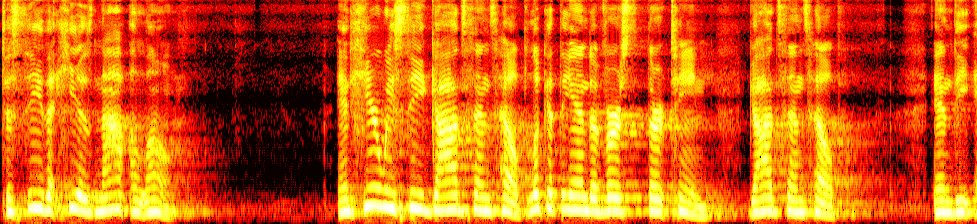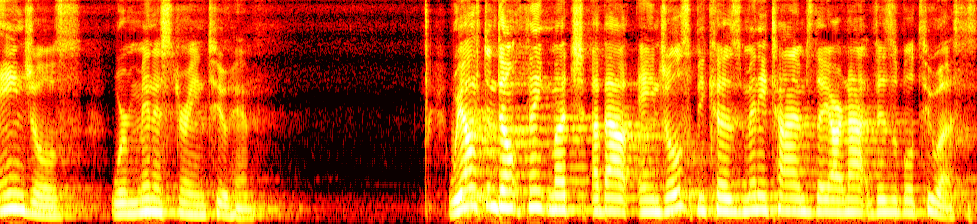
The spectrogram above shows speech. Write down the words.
to see that he is not alone? And here we see God sends help. Look at the end of verse 13. God sends help. And the angels were ministering to him. We often don't think much about angels because many times they are not visible to us.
